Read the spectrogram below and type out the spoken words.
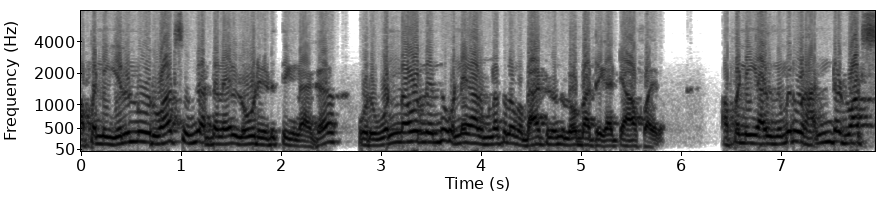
அப்ப நீங்க எழுநூறு வாட்ஸ் வந்து அட் லைன் லோடு எடுத்தீங்கன்னாக்க ஒரு ஒன் ஹவர்ல இருந்து ஒன்னே கால் மணி நேரத்துல உங்க பேட்டரி வந்து லோ பேட்டரி காட்டி ஆஃப் ஆயிடும் அப்போ நீங்கள் அது மாதிரி ஒரு ஹண்ட்ரட் வாட்ஸ்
